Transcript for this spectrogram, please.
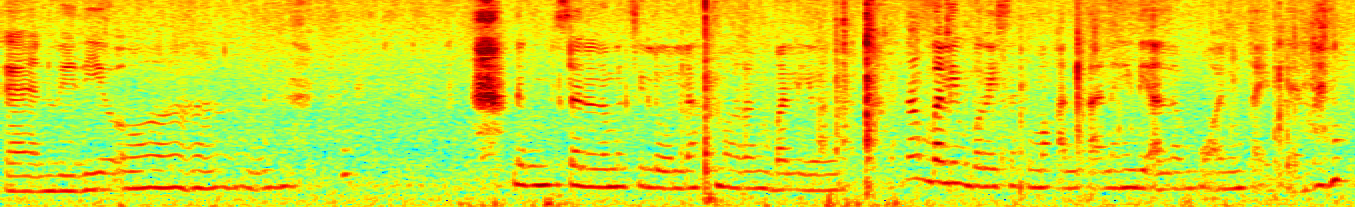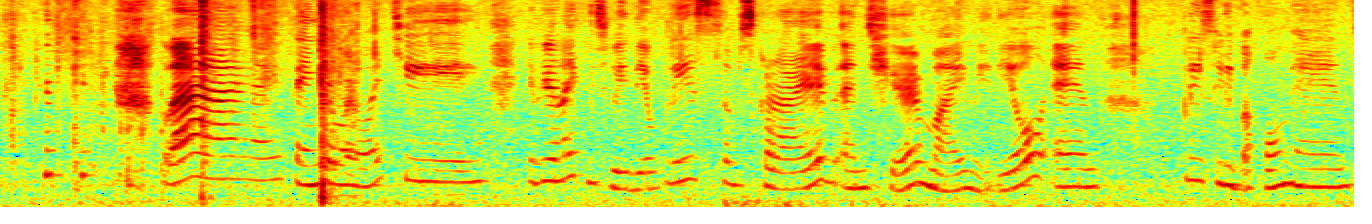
and with you all. Nag-umpisa na naman si Lola. Marang baliw. Marang baliw ba guys na kumakanta na hindi alam kung anong title. Bye! Thank you for watching. If you like this video, please subscribe and share my video and please leave a comment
